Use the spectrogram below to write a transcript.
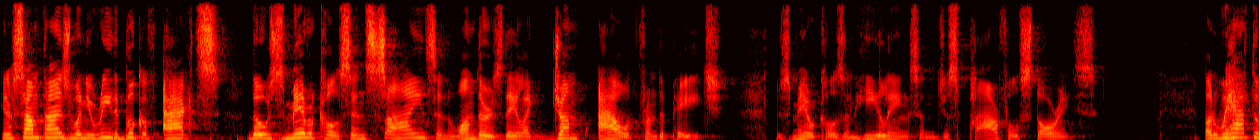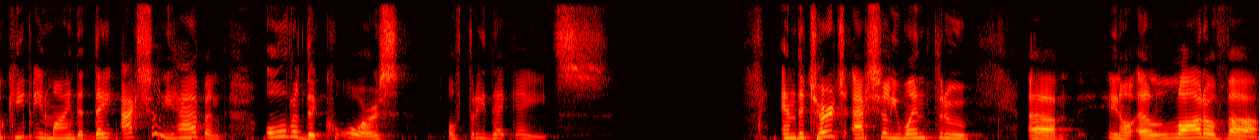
You know, sometimes when you read the book of Acts, those miracles and signs and wonders, they like jump out from the page. There's miracles and healings and just powerful stories. But we have to keep in mind that they actually happened over the course of three decades. And the church actually went through, um, you know, a lot of uh,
